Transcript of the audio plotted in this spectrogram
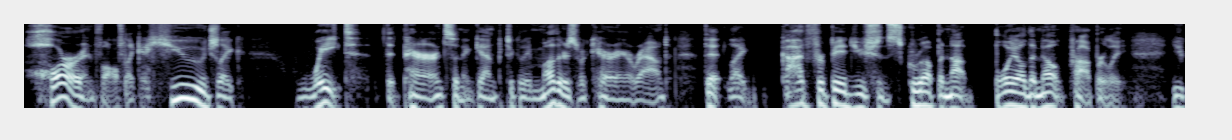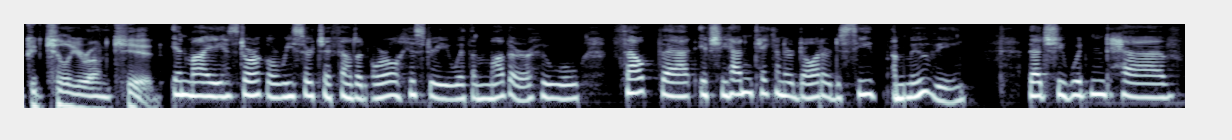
horror involved, like a huge, like, weight that parents and again, particularly mothers were carrying around that, like, God forbid you should screw up and not boil the milk properly. You could kill your own kid. In my historical research, I found an oral history with a mother who felt that if she hadn't taken her daughter to see a movie, that she wouldn't have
